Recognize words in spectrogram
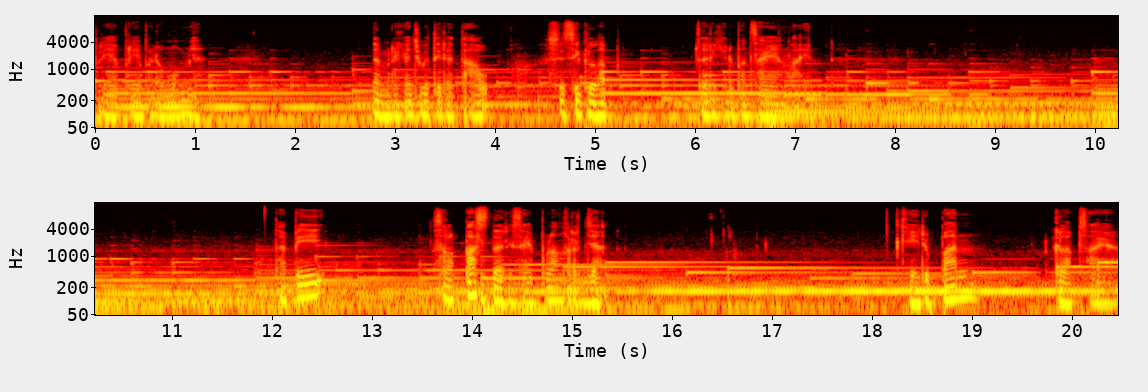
pria-pria pada umumnya. Dan mereka juga tidak tahu sisi gelap dari kehidupan saya yang lain. Tapi selepas dari saya pulang kerja, kehidupan gelap saya,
